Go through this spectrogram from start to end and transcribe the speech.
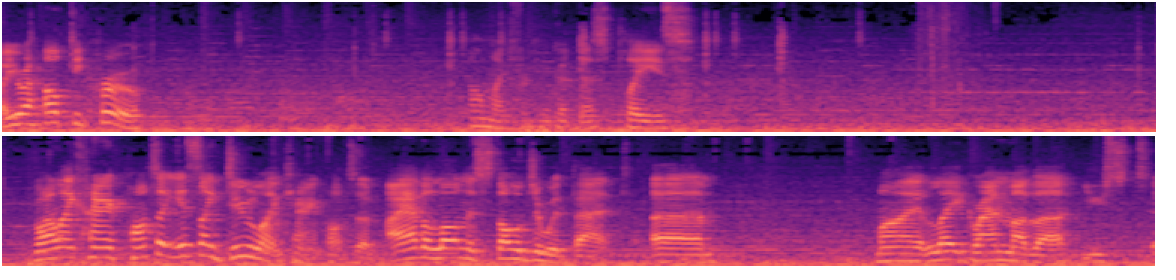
Oh, you're a healthy crew. Oh my freaking goodness, please. Do I like Harry Potter? Yes, I do like Harry Potter. I have a lot of nostalgia with that. Um, my late grandmother used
